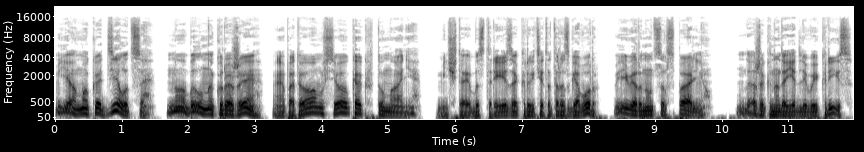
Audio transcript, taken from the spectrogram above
Я мог отделаться, но был на кураже, а потом все как в тумане. Мечтая быстрее закрыть этот разговор и вернуться в спальню. Даже к надоедливый Крис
